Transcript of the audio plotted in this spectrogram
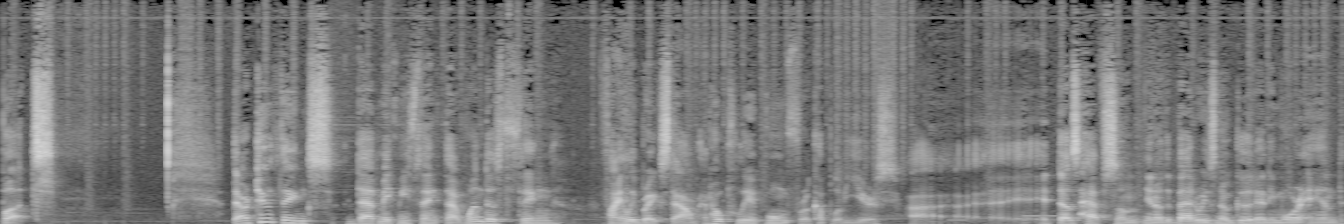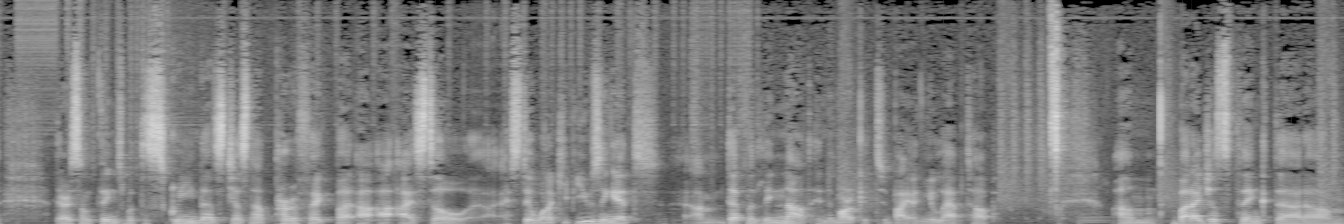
But there are two things that make me think that when this thing finally breaks down, and hopefully it won't for a couple of years, uh, it does have some, you know, the battery is no good anymore, and there are some things with the screen that's just not perfect, but I, I, I still, I still want to keep using it. I'm definitely not in the market to buy a new laptop. Um, but I just think that um,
